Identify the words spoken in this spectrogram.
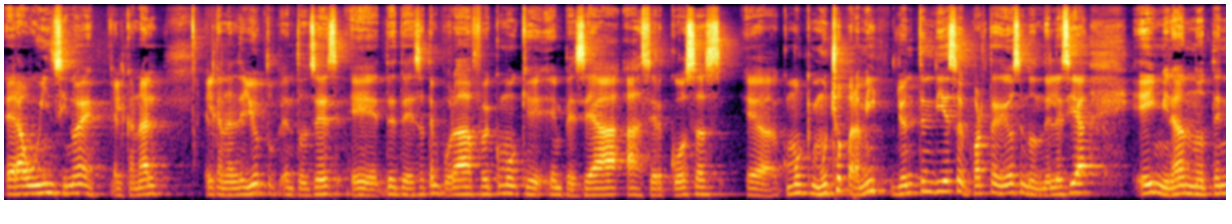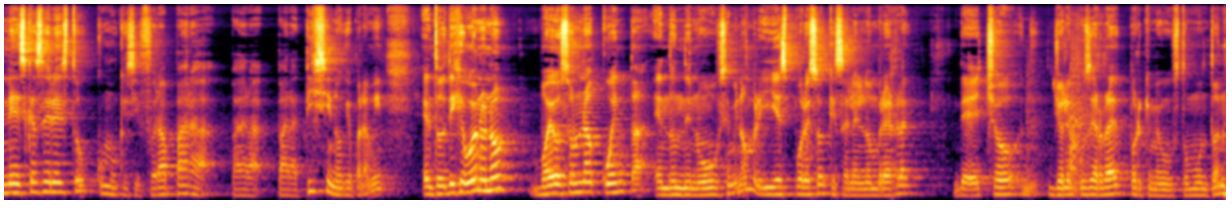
era Wincy 9, el canal el canal de YouTube. Entonces, eh, desde esa temporada fue como que empecé a, hacer cosas eh, como que mucho para mí. Yo entendí eso de parte de Dios en donde él decía, hey, mira, no tenés que hacer esto como que si fuera para, para, para ti, sino que para mí. Entonces dije, bueno, no, voy a usar una cuenta en donde no use mi nombre y es por eso que sale el nombre de Red. De hecho, yo le puse red porque me gustó un montón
